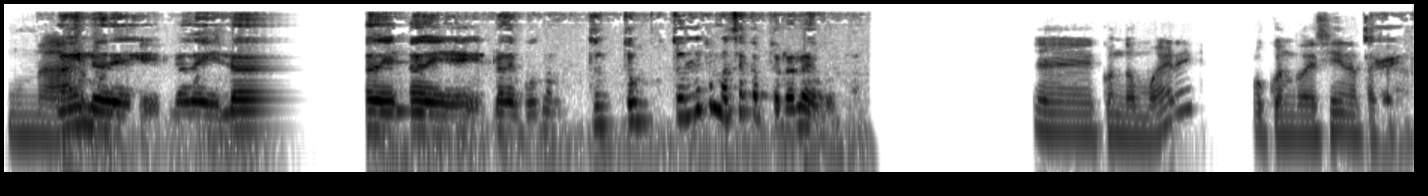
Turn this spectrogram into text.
Una No, y lo de, lo de, lo de, lo de, lo de Woodman. ¿Tú, tú, tú le tomaste captura lo de Woodman? Eh, ¿Cuando muere o cuando deciden atacar?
